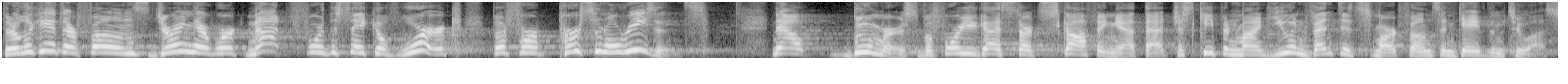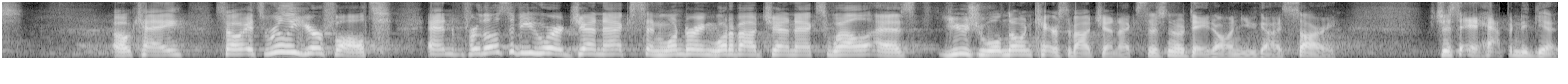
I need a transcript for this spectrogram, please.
They're looking at their phones during their work, not for the sake of work, but for personal reasons. Now, boomers, before you guys start scoffing at that, just keep in mind you invented smartphones and gave them to us okay? So it's really your fault. And for those of you who are Gen X and wondering what about Gen X, well, as usual, no one cares about Gen X. There's no data on you guys, sorry. just it happened again.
